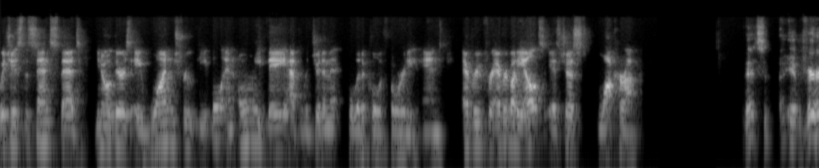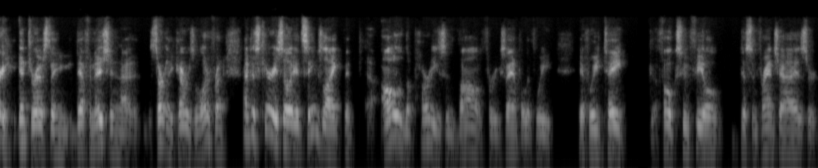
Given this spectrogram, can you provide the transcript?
which is the sense that you know there's a one true people and only they have legitimate political authority and every for everybody else it's just lock her up that's a very interesting definition. Uh, certainly covers the waterfront. I'm just curious. So it seems like that all of the parties involved, for example, if we if we take folks who feel disenfranchised or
